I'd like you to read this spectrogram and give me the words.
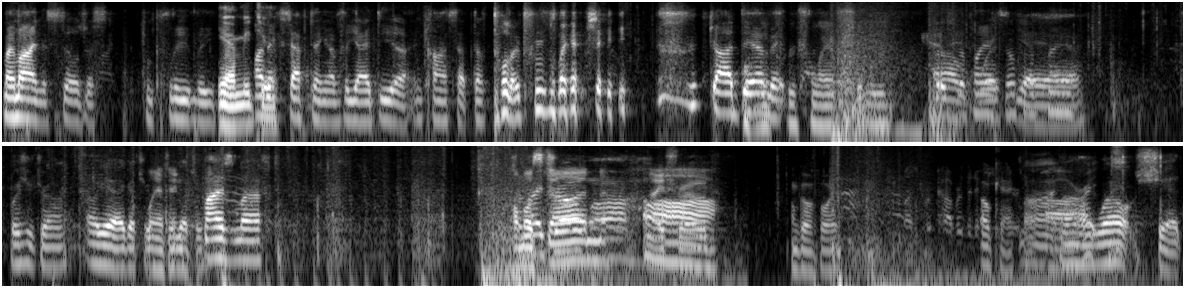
My mind is still just completely Yeah, me too. unaccepting of the idea and concept of bulletproof lampshade. God damn it. Bulletproof lampshade. Oh, for plan, where's- go yeah, yeah, yeah. Where's your drone? Oh yeah, I got you. Planting. I got you. Mine's left. Almost Nitro? done. Oh, Nitro. I'm going for it. Okay. Ah, nice. Oh, well, shit.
